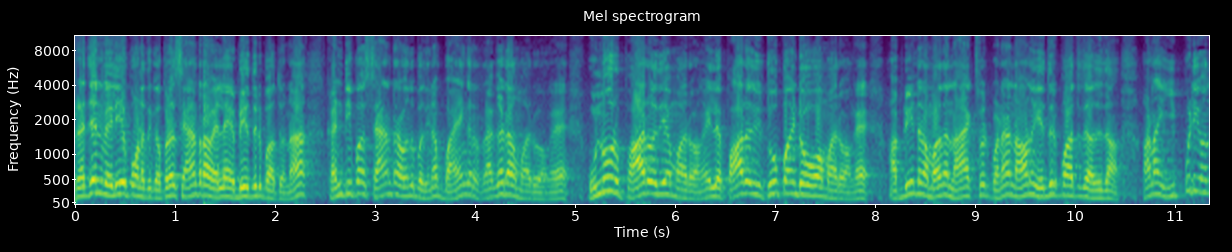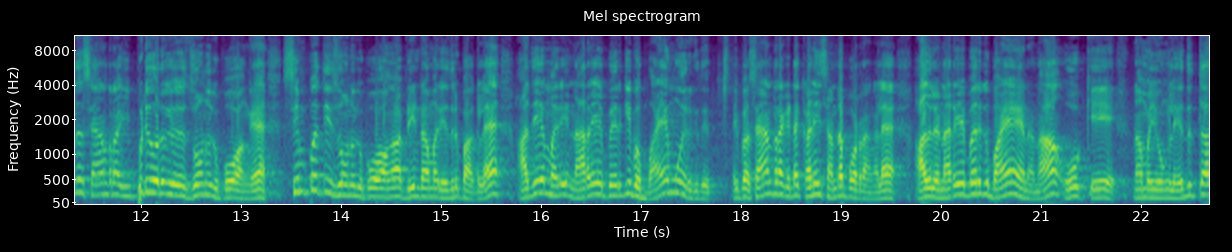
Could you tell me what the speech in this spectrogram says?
பிரஜன் வெளியே போனதுக்கப்புறம் சாண்ட்ராவை எல்லாம் எப்படி எதிர்பார்த்தோம்னா கண்டிப்பாக சாண்ட்ரா வந்து பார்த்தீங்கன்னா பயங்கர ரகடாக மாறுவாங்க. இன்னொரு பார்வதியாக மாறுவாங்க. இல்லை பார்வதி டூ பாயிண்ட் ஓவாக மாறுவாங்க. அப்படின்ற மாதிரி தான் நான் எக்ஸ்பெக்ட் பண்ணேன். நானும் எதிர்பார்த்தது அதுதான். ஆனால் இப்படி வந்து சாண்ட்ரா இப்படி ஒரு ஜோனுக்கு போவாங்க சிம்பத்தி ஜோனுக்கு போவாங்க அப்படின்ற மாதிரி எதிர்பார்க்கல. அதே மாதிரி நிறைய பேருக்கு இப்போ பயமும் இருக்குது. இப்போ சாண்ட்ரா கிட்ட கனி சண்டை போடுறாங்களே அதில் நிறைய பேருக்கு பயம் என்னன்னா ஓகே நம்ம இவங்களை எதிர்த்தா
